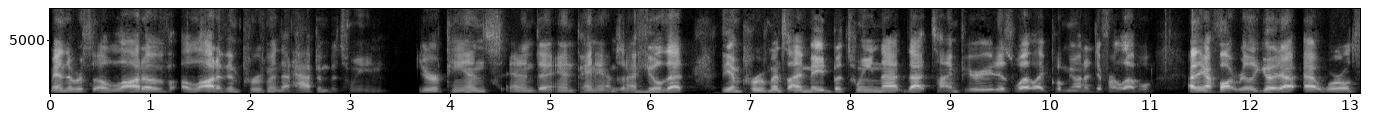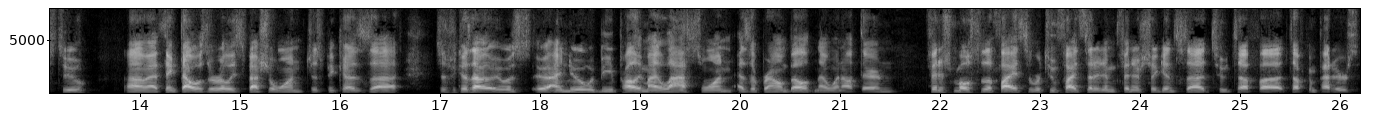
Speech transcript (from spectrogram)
man, there was a lot of a lot of improvement that happened between Europeans and uh, and Pan Am's, and I mm-hmm. feel that the improvements I made between that that time period is what like put me on a different level. I think I fought really good at, at Worlds too. Um, I think that was a really special one, just because uh, just because I it was I knew it would be probably my last one as a brown belt, and I went out there and finished most of the fights. There were two fights that I didn't finish against uh, two tough uh, tough competitors,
